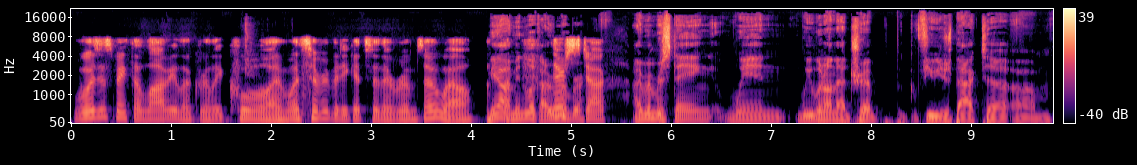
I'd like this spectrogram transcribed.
we'll just make the lobby look really cool, and once everybody gets to their rooms, oh well, yeah, I mean, look, I remember stuck. I remember staying when we went on that trip a few years back to um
